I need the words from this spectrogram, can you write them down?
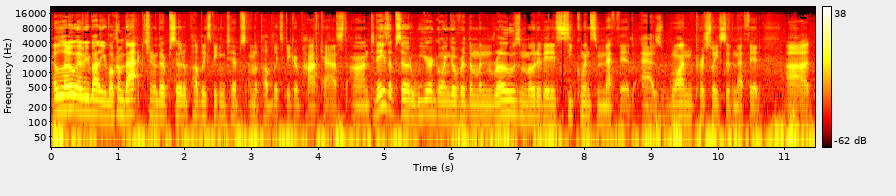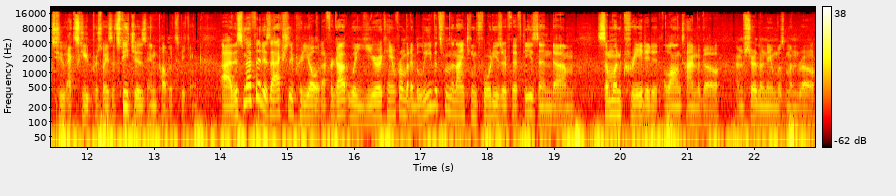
Hello, everybody. Welcome back to another episode of Public Speaking Tips on the Public Speaker Podcast. On today's episode, we are going over the Monroe's Motivated Sequence Method as one persuasive method uh, to execute persuasive speeches in public speaking. Uh, this method is actually pretty old. I forgot what year it came from, but I believe it's from the 1940s or 50s, and um, someone created it a long time ago. I'm sure their name was Monroe.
